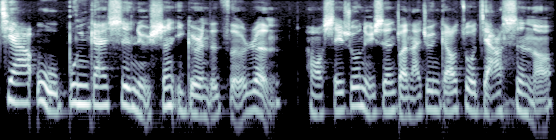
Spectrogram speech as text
家务不应该是女生一个人的责任。好，谁说女生本来就应该要做家事呢？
